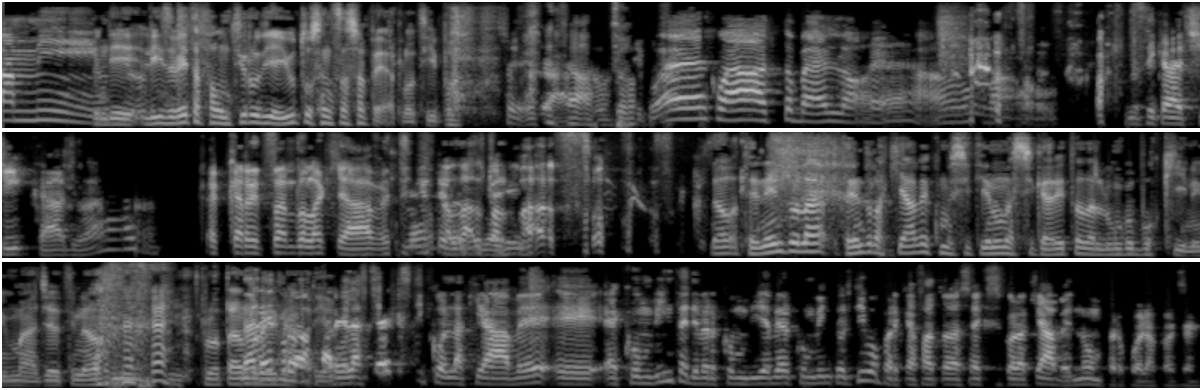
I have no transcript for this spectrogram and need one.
Fammi. Quindi Elisabetta fa un tiro di aiuto senza saperlo, tipo. Sì, esatto. esatto. Tipo, eh, qua, bello. Eh, oh, wow. Musica la cicca. Tipo, ah accarezzando la chiave tipo, dall'alto al basso. No, tenendo la, tenendo la, chiave come si tiene una sigaretta dal lungo bocchino, immaginati, no? Ruotando lei prova a fare la sexy con la chiave e è convinta di aver, di aver, convinto il tipo perché ha fatto la sexy con la chiave, non per quella cosa.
